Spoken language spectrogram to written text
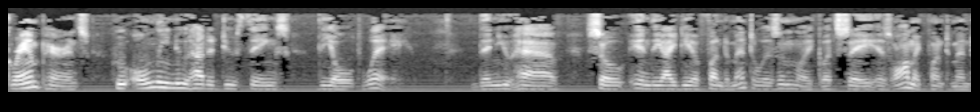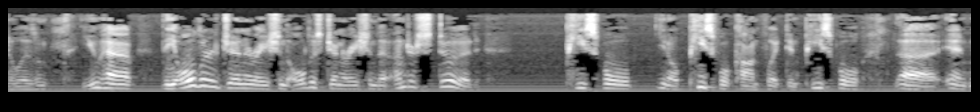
grandparents who only knew how to do things the old way, then you have so in the idea of fundamentalism, like let's say Islamic fundamentalism, you have the older generation, the oldest generation that understood peaceful, you know, peaceful conflict and peaceful uh, and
